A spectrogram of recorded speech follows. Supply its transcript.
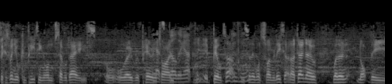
Because when you're competing on several days or, or over a period Yeah, of it's time, building up. it builds up, and so they want to try and release it. And I don't know whether or not the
